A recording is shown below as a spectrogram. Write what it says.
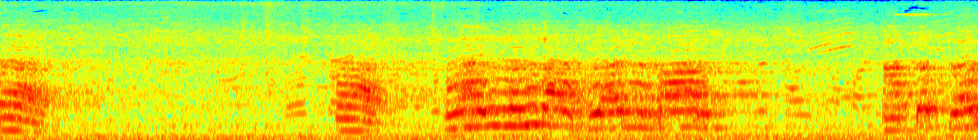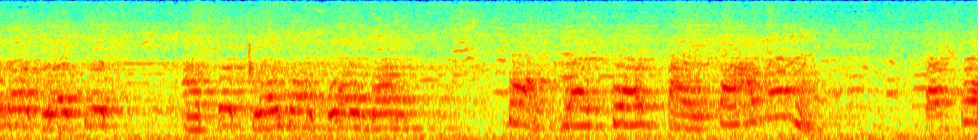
បាទ បាទថ្ងៃនេះដល់ថ្ងៃនេះដល់អាទិត្យក្រោយដល់ថ្ងៃទៀតអាទិត្យក្រោយដល់ថ្ងៃបានបោះថ្ងៃទៅតែតាមហ្នឹងតែតែ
